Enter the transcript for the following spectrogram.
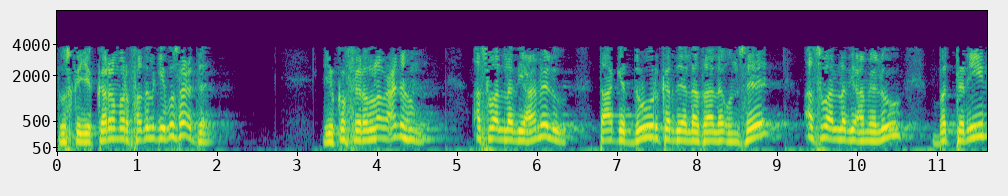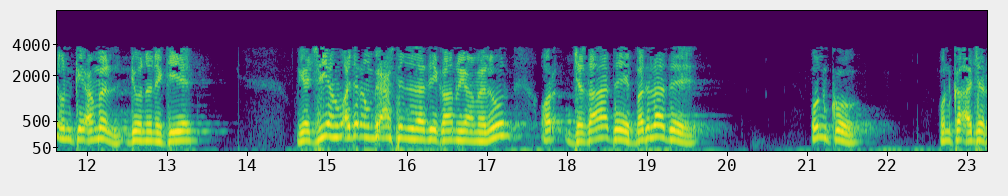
تو اس کے یہ کرم اور فضل کی وسعت ہے۔ یہ کفر اللہ عنہم۔ اسو اللہ بھی عامل تاکہ دور کر دے اللہ تعالی ان سے اسو اللہ بھی عامل بدترین ان کے عمل جو انہوں نے کیے۔ یا جی ہوں اجر ہوں بے قانو یا اور جزا دے، بدلہ دے ان کو، ان کا اجر۔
